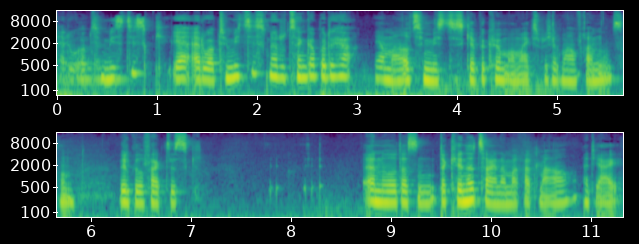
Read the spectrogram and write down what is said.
Er du optimistisk? Ja, er du optimistisk, når du tænker på det her? Jeg er meget optimistisk. Jeg bekymrer mig ikke specielt meget om fremtiden, hvilket faktisk er noget, der, sådan, der kendetegner mig ret meget, at jeg,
